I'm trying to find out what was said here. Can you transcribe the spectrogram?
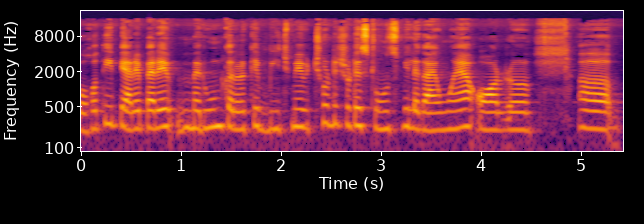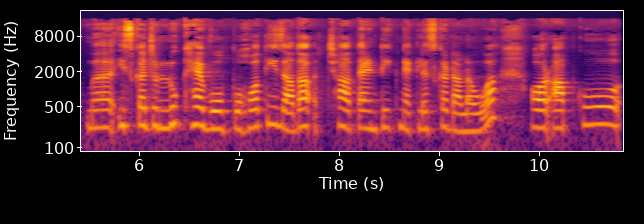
बहुत ही प्यारे प्यारे मैरून कलर के बीच में छोटे छोटे स्टोन्स भी लगाए हुए हैं और इसका जो लुक है वो बहुत ही ज़्यादा अच्छा आता है एंटीक नेकलेस का डाला हुआ। और आपको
